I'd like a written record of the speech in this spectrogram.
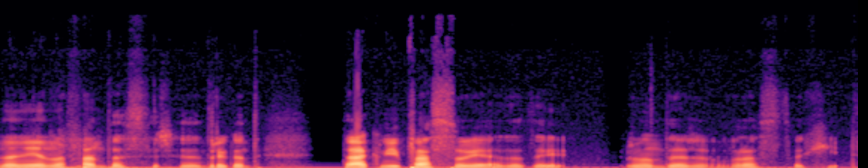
no nie no, fantastyczny. Trójkąt tak mi pasuje do tej rundy, że po prostu hit.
